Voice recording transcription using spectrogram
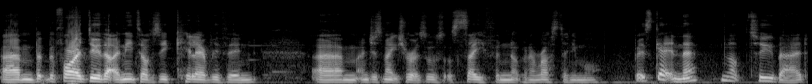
Um, but before I do that I need to obviously kill everything um, and just make sure it's all sort of safe and not going to rust anymore. But it's getting there, not too bad.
